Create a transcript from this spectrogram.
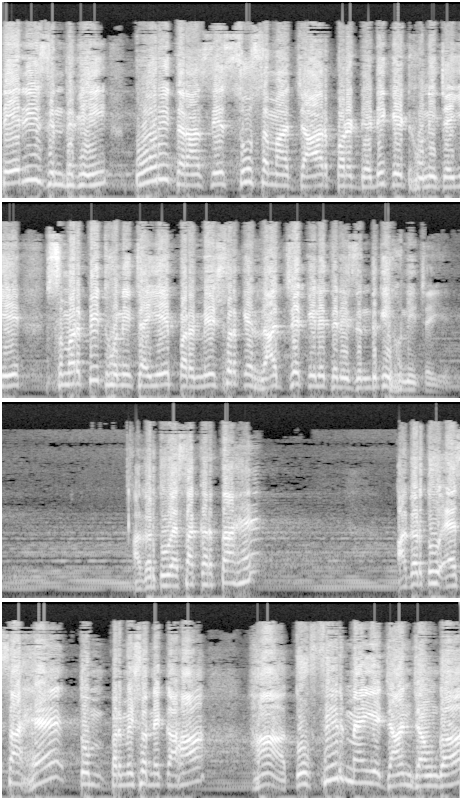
तेरी ज़िंदगी पूरी तरह से सुसमाचार पर डेडिकेट होनी चाहिए, समर्पित होनी चाहिए, परमेश्वर के राज्य के लिए तेरी ज़िंदगी होनी चाहिए। अगर तू ऐसा करता है, अगर तू ऐसा है तो परमेश्वर ने कहा, हाँ तो फिर मैं ये जान जाऊँगा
